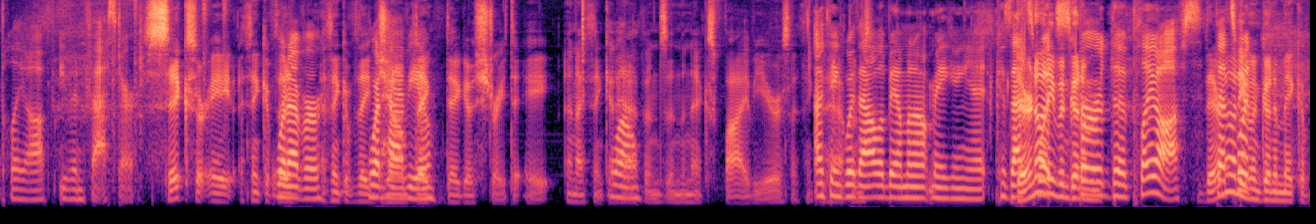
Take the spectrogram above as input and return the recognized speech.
playoff even faster. Six or eight. I think if Whatever. They, I think if they What jump. They, they go straight to eight, and I think it Well, happens in the next five years. I think. I think with. Alabama not making it, because that's They're not what even gonna- spurred the playoffs. they're that's not what, even going to make a.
